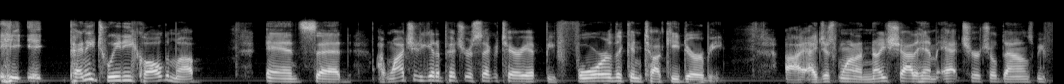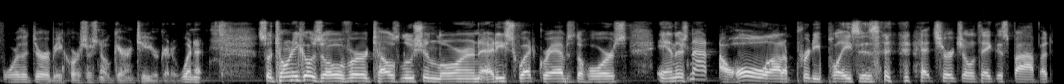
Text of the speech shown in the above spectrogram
He, he, Penny Tweedy called him up and said, I want you to get a picture of Secretariat before the Kentucky Derby. I, I just want a nice shot of him at Churchill Downs before the Derby. Of course, there's no guarantee you're going to win it. So Tony goes over, tells Lucien Laurin, Eddie Sweat grabs the horse, and there's not a whole lot of pretty places at Churchill to take the spot, but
